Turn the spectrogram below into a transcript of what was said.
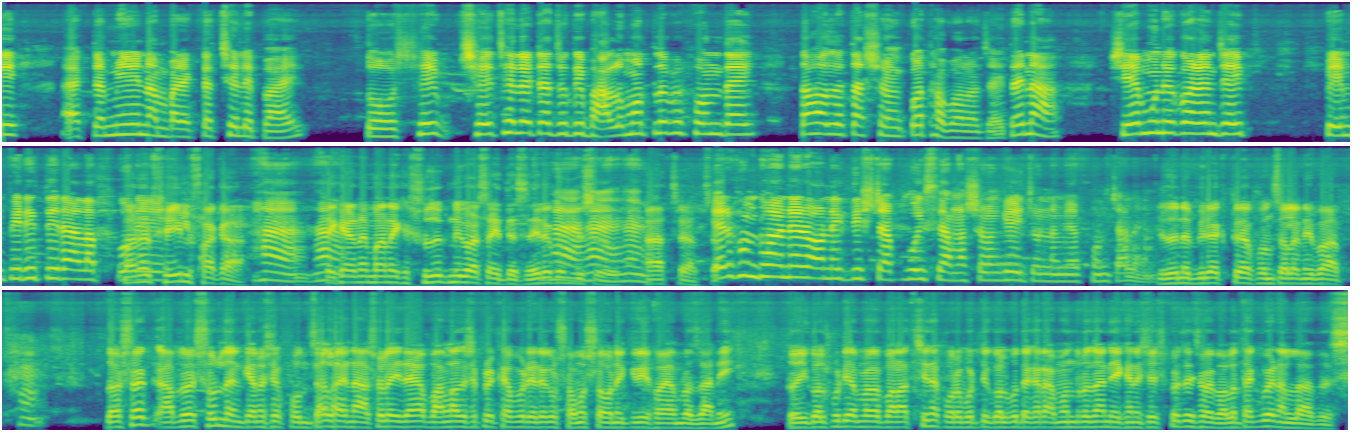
একটা মেয়ে নাম্বার একটা ছেলে পায় তো সেই ছেলেটা যদি ভালো মতলবে ফোন দেয় তাহলে তার সঙ্গে কথা বলা যায় তাই না? সে মনে করেন যে এই আলাপ করে মানে ফিল ফাঁকা? হ্যাঁ হ্যাঁ। এখানে মানে সুযোগ নিবার চাইতেছে এরকম হ্যাঁ, কিছু? হ্যাঁ। আচ্ছা আচ্ছা। এরকম ধরনের অনেক ডিস্টার্ব হয়েছে আমার সঙ্গে এই জন্য আমি ফোন চালাই এই জন্য বিরক্ত ফোন চালানি বাদ? হ্যাঁ। দর্শক, আপনারা শুনলেন কেন সে ফোন চালায় না? আসলে এই জায়গায় বাংলাদেশের প্রেক্ষাপটে এরকম সমস্যা অনেকেরই হয়, আমরা জানি। তো এই গল্পটি আমরা বাড়াচ্ছি না। পরবর্তী গল্প দেখার আমন্ত্রণ জানি এখানে শেষ করতে সবাই ভালো থাকবেন। আল্লাহ হাফেজ।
